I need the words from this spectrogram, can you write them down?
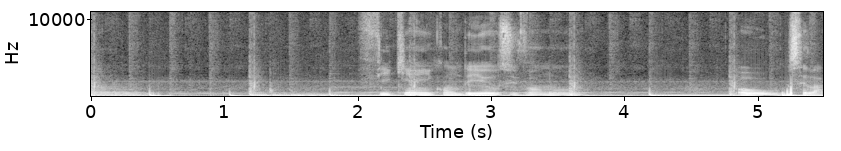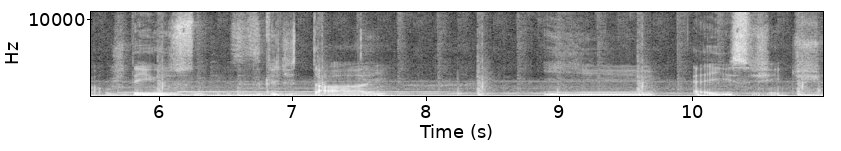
Hum, fiquem aí com Deus e vamos. Ou sei lá, os deuses no que vocês acreditarem. E é isso, gente.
